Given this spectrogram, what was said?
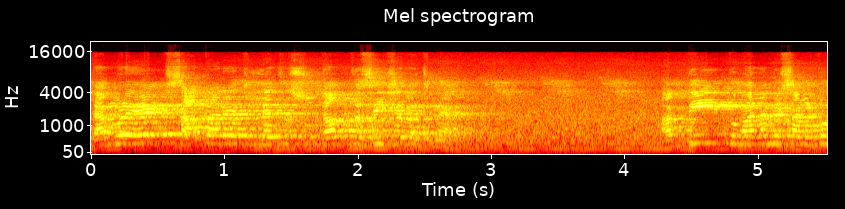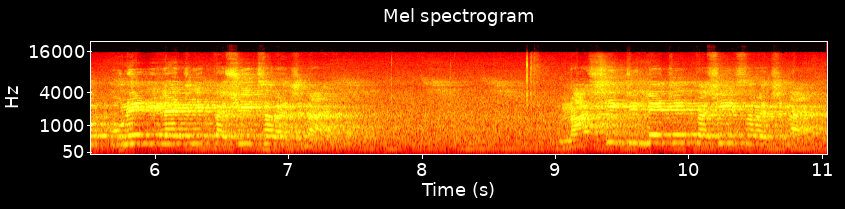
त्यामुळे सातारा जिल्ह्याचं सुद्धा तशीच रचना आहे. अगदी तुम्हाला मी सांगतो पुणे जिल्ह्याची तशीच रचना आहे. नाशिक जिल्ह्याची तशीच रचना आहे.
